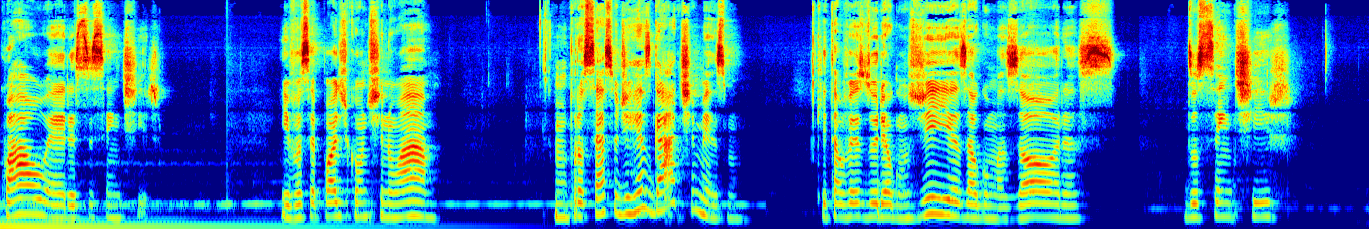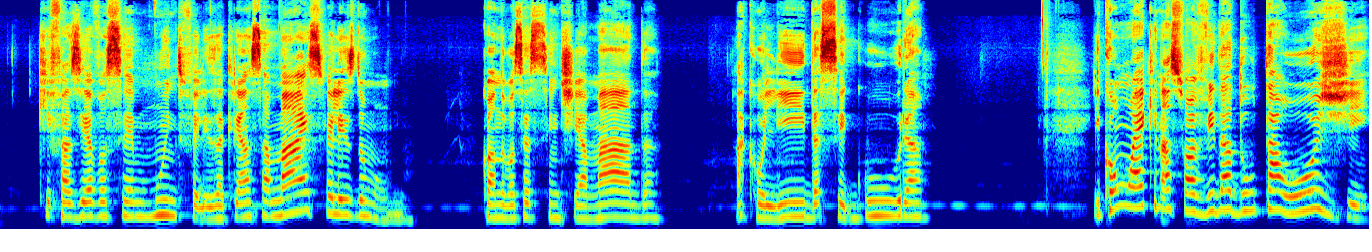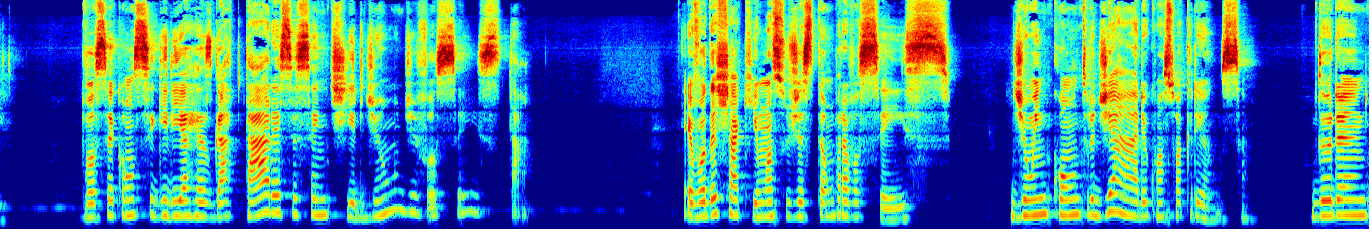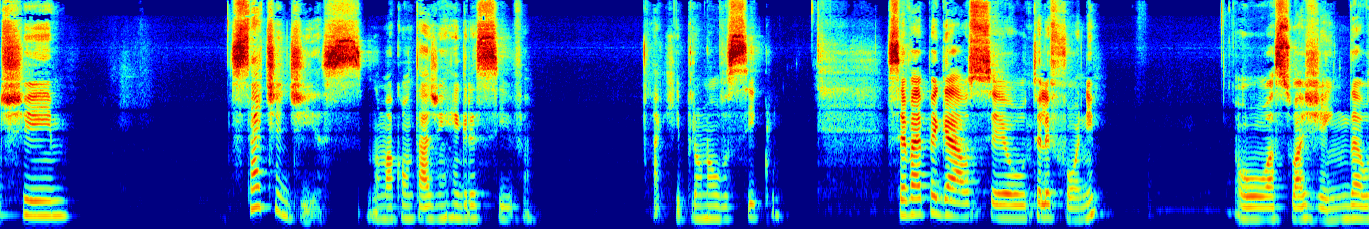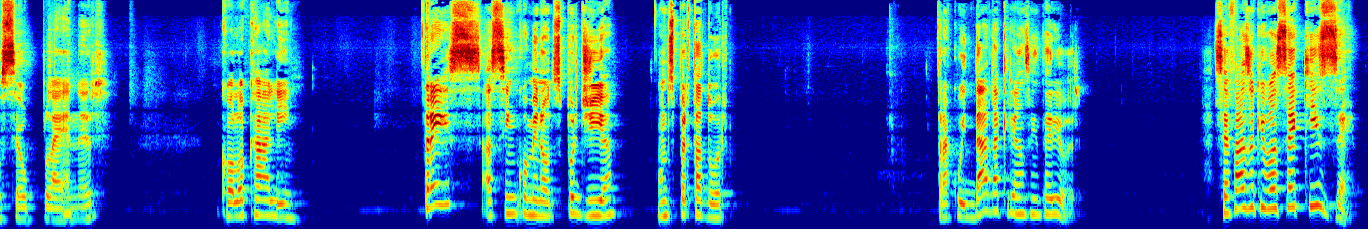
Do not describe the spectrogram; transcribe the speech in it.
Qual era esse sentir? E você pode continuar um processo de resgate mesmo, que talvez dure alguns dias, algumas horas, do sentir que fazia você muito feliz, a criança mais feliz do mundo. Quando você se sentia amada, acolhida, segura. E como é que na sua vida adulta hoje você conseguiria resgatar esse sentir de onde você está. Eu vou deixar aqui uma sugestão para vocês de um encontro diário com a sua criança durante sete dias, numa contagem regressiva, aqui para um novo ciclo. Você vai pegar o seu telefone, ou a sua agenda, o seu planner, colocar ali 3 a 5 minutos por dia, um despertador, para cuidar da criança interior. Você faz o que você quiser.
